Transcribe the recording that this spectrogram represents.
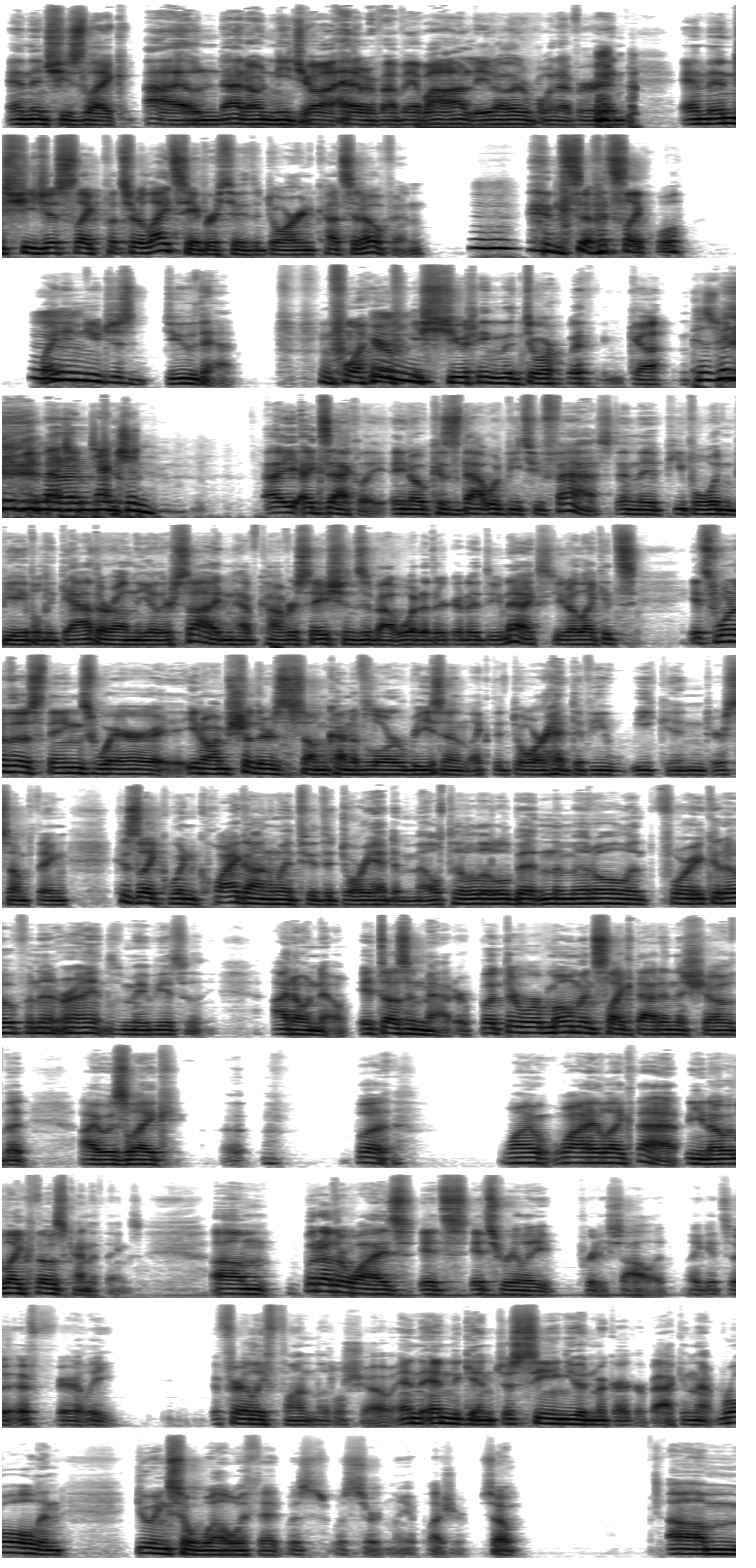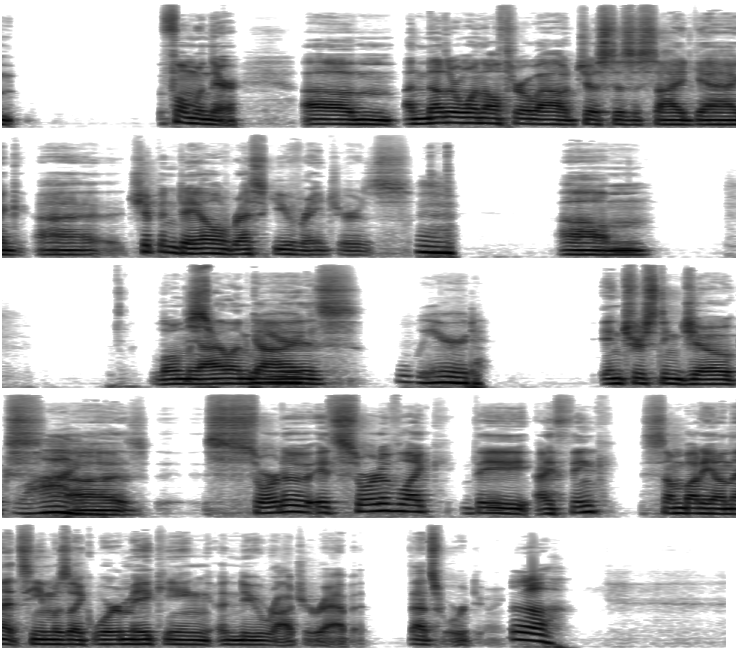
And then she's like, "I I don't need your help, you know, or whatever." And and then she just like puts her lightsaber through the door and cuts it open. Mhm. And so it's like, well, why Mm. didn't you just do that? why are we Hmm. shooting the door with a gun? Because we need dramatic tension. Exactly. You know, because that would be too fast, and the people wouldn't be able to gather on the other side and have conversations about what they're going to do next. You know, like it's it's one of those things where you know I'm sure there's some kind of lore reason, like the door had to be weakened or something. Because like when Qui Gon went through the door, he had to melt it a little bit in the middle before he could open it, right? So maybe it's I don't know. It doesn't matter. But there were moments like that in the show that I was like, uh, but Why why like that? You know, like those kind of things. Um, but otherwise, it's it's really pretty solid. Like it's a, a fairly a fairly fun little show. And and again, just seeing Ewan McGregor back in that role and doing so well with it was was certainly a pleasure. So, um, fun one there. Um, another one I'll throw out just as a side gag: uh, Chip 'n Dale Rescue Rangers. Mm. Um, Lonely It's Island weird. guys. Weird. Interesting jokes. Why? Uh, sort of. It's sort of like they. I think somebody on that team was like, "We're making a new Roger Rabbit. That's what we're doing." Ugh.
